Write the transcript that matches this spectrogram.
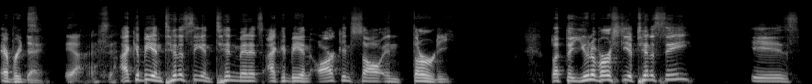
every day. Yeah. I could be in Tennessee in 10 minutes. I could be in Arkansas in 30. But the University of Tennessee is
